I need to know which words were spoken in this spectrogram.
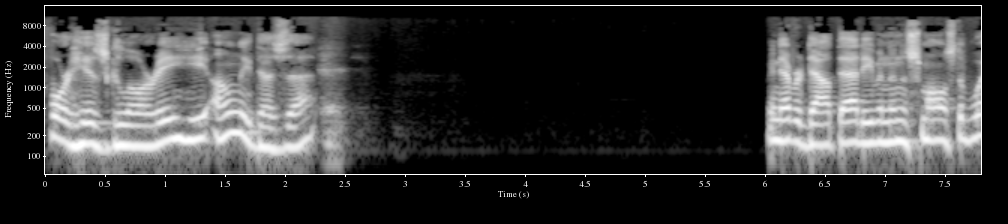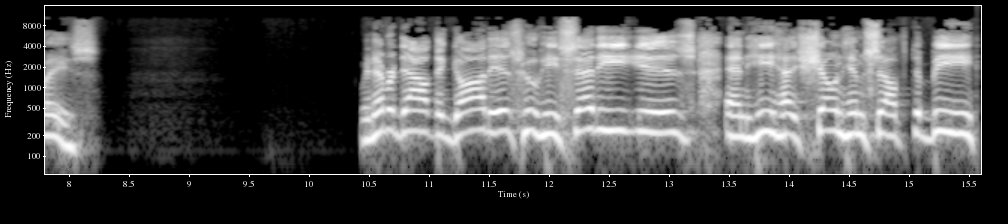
for His glory. He only does that. We never doubt that, even in the smallest of ways. We never doubt that God is who He said He is, and He has shown Himself to be,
